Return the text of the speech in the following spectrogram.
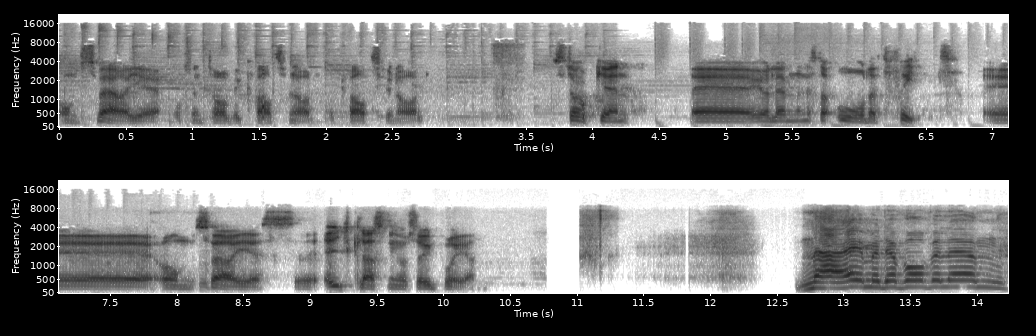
om Sverige och sen tar vi kvartsfinal och kvartsfinal. Stocken, eh, jag lämnar nästan ordet fritt eh, om Sveriges eh, utklassning av Sydkorea. Nej, men det var väl en,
